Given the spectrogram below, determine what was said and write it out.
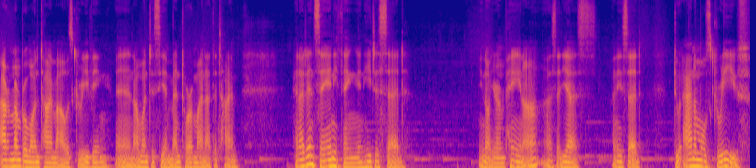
I remember one time I was grieving and I went to see a mentor of mine at the time. And I didn't say anything, and he just said, you know, you're in pain, huh? I said, Yes. And he said, Do animals grieve?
